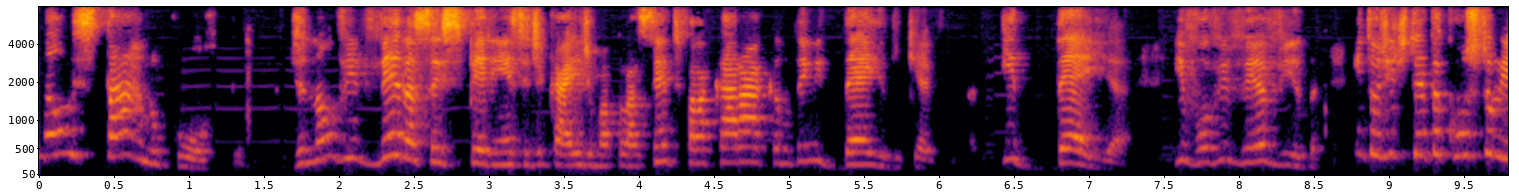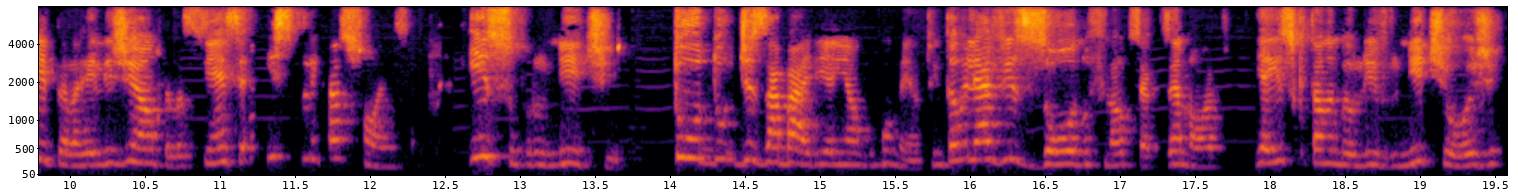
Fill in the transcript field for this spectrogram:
não estar no corpo, de não viver essa experiência de cair de uma placenta e falar: caraca, eu não tenho ideia do que é vida. Ideia e vou viver a vida. Então a gente tenta construir pela religião, pela ciência, explicações. Isso para o Nietzsche tudo desabaria em algum momento. Então ele avisou no final do século XIX, e é isso que está no meu livro Nietzsche hoje,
